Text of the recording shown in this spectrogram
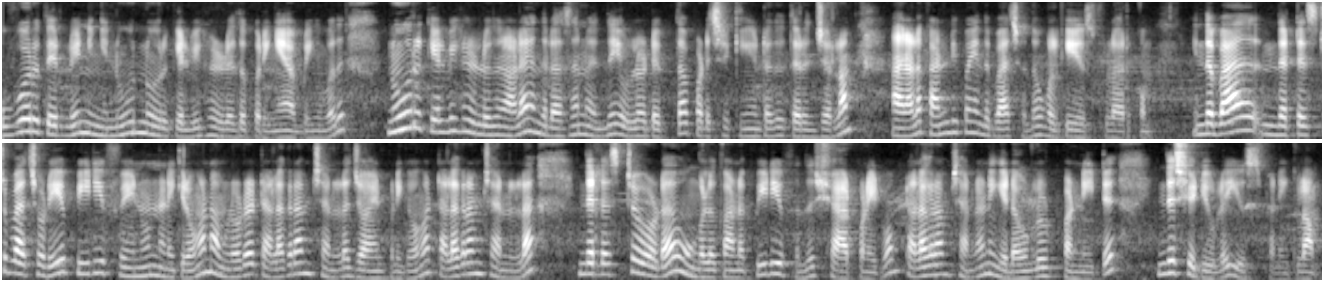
ஒவ்வொரு தேர்வுலையும் நீங்கள் நூறு நூறு கேள்விகள் எழுத போகிறீங்க அப்படிங்கும்போது நூறு கேள்விகள் எழுதுனாலே அந்த லெசன் வந்து எவ்வளோ டெப்த்தாக படிச்சிருக்கீங்கன்றது தெரிஞ்சிடலாம். அதனால் கண்டிப்பாக இந்த பேட்ச் வந்து உங்களுக்கு யூஸ்ஃபுல்லாக இருக்கும். இந்த பே இந்த டெஸ்ட் பேட்சோடைய பிடிஎஃப் வேணும்னு நினைக்கிறவங்க நம்மளோட டெலகிராம் சேனலில் ஜாயின் பண்ணிக்கோங்க. டெலகிராம் சேனலில் இந்த டெஸ்ட்டோட உங்களுக்கான பிடிஎஃப் வந்து ஷேர் பண்ணிடுவோம். டெலகிராம் சேனலை நீங்கள் டவுன்லோட் பண்ணிவிட்டு இந்த ஷெடியூலை யூஸ் பண்ணிக்கலாம்.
